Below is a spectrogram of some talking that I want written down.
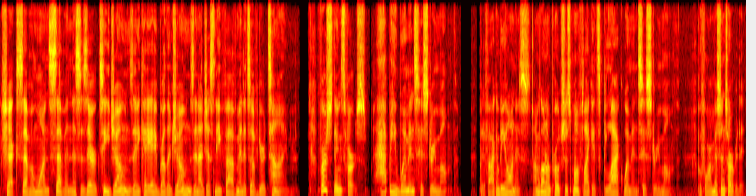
check 717. This is Eric T. Jones, aka Brother Jones, and I just need five minutes of your time. First things first, happy Women's History Month. But if I can be honest, I'm going to approach this month like it's Black Women's History Month. Before I misinterpret it,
